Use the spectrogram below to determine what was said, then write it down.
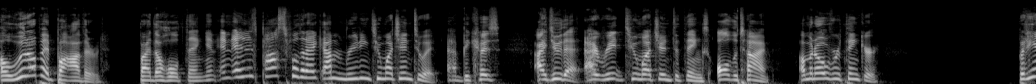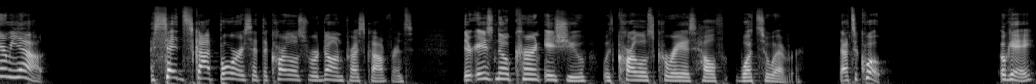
a little bit bothered by the whole thing, and and, and it's possible that I, I'm reading too much into it uh, because I do that. I read too much into things all the time. I'm an overthinker. But hear me out. I said Scott Boras at the Carlos Rodon press conference. There is no current issue with Carlos Correa's health whatsoever. That's a quote. Okay,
